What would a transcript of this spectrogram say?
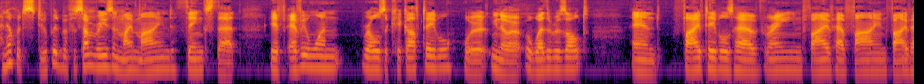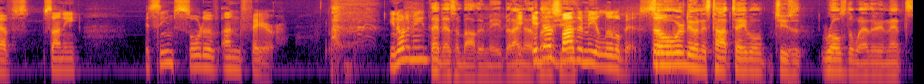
I know it's stupid, but for some reason my mind thinks that if everyone rolls a kickoff table or you know a, weather result, and five tables have rain, five have fine, five have sunny, it seems sort of unfair. You know what I mean? That doesn't bother me, but I know it does bugs you. bother me a little bit. So, So, what we're doing is top table chooses rolls the weather, and that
